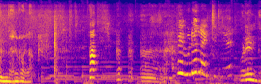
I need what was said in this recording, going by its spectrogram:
എന്തായാലും കൊള്ളാം. ഇവിടെ money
